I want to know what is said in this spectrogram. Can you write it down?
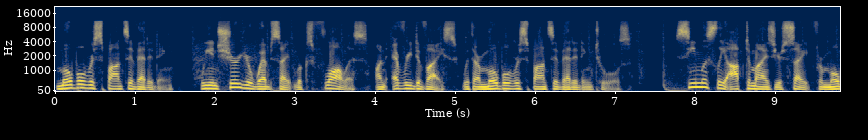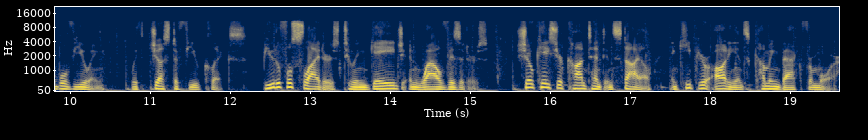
Mobile responsive editing. We ensure your website looks flawless on every device with our mobile responsive editing tools. Seamlessly optimize your site for mobile viewing with just a few clicks. Beautiful sliders to engage and wow visitors. Showcase your content in style and keep your audience coming back for more.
